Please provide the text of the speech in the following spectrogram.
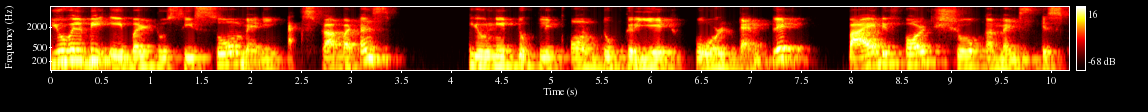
you will be able to see so many extra buttons. You need to click on to create code template. By default, show comments is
